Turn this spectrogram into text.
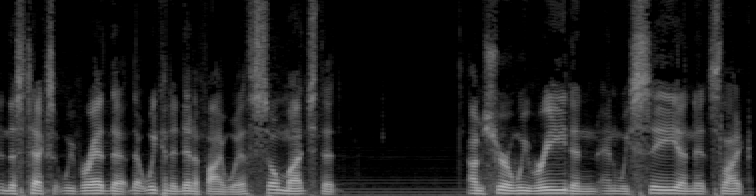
in this text that we've read that, that we can identify with, so much that I'm sure we read and, and we see and it's like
